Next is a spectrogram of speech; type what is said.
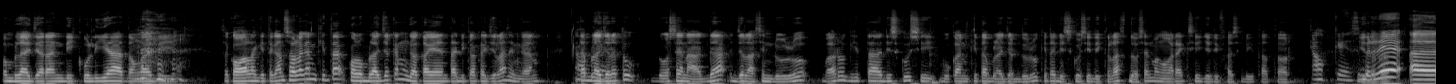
pembelajaran di kuliah atau enggak di sekolah gitu kan? Soalnya kan kita kalau belajar kan nggak kayak yang tadi kakak jelasin kan? Kita belajarnya tuh dosen ada, jelasin dulu, baru kita diskusi. Bukan kita belajar dulu, kita diskusi di kelas, dosen mengoreksi jadi fasilitator. Oke, sebenarnya eh,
